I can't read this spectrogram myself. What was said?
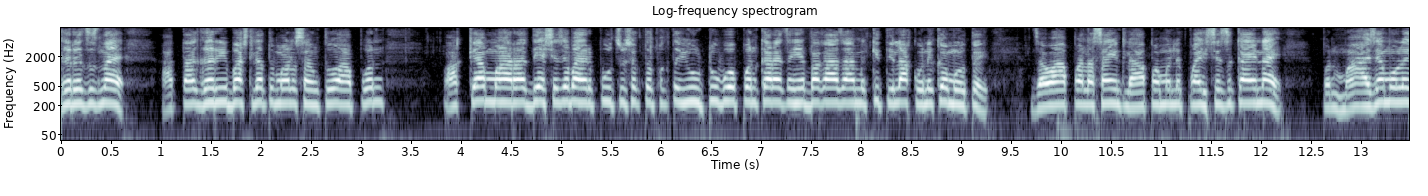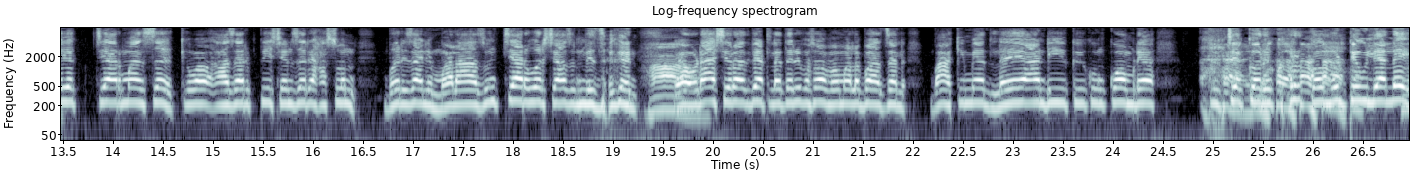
गरजच नाही. आता घरी बसल्या तुम्हाला सांगतो आपण अख्ख्या महाराज देशाच्या बाहेर पोचू शकतो. फक्त यूट्यूब ओपन करायचं हे बघा आज आम्ही किती लाखोने कमवतोय. जेव्हा आपल्याला सांगितलं आपण म्हणलं पैशाचं काय नाही पण माझ्यामुळे एक चार माणसं किंवा आजार पेशंट जरी हसून बरी झाली मला अजून चार वर्ष अजून मी जगन. एवढा आशीर्वाद भेटला तरी बस बाबा मला बाद झालं. बाकी मी लय अंडी इकून कोंबड्या चेक करू करू कोंबून ठेवल्या लय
